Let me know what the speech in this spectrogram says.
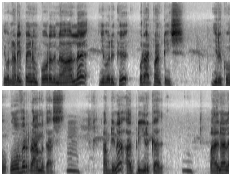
இவர் நடைப்பயணம் போகிறதுனால இவருக்கு ஒரு அட்வான்டேஜ் இருக்கும் ஓவர் ராமதாஸ். அப்படின்னா அப்படி இருக்காது. அதனால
